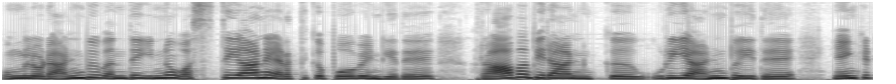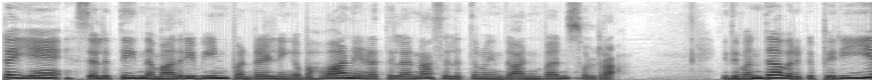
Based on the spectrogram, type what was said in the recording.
உங்களோட அன்பு வந்து இன்னும் வசதியான இடத்துக்கு போக வேண்டியது ராமபிரானுக்கு உரிய அன்பு இது. என்கிட்ட ஏன் செலுத்தி இந்த மாதிரி வீண் பண்ணுறேன் நீங்கள் பகவான் இடத்துலன்னா செலுத்தணும் இந்த அன்புன்னு சொல்கிறா இது வந்து அவருக்கு பெரிய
